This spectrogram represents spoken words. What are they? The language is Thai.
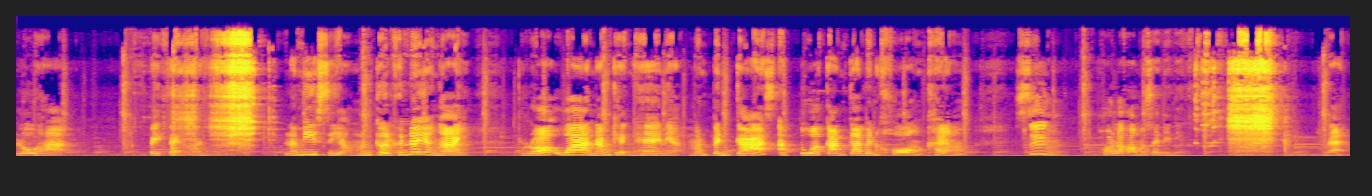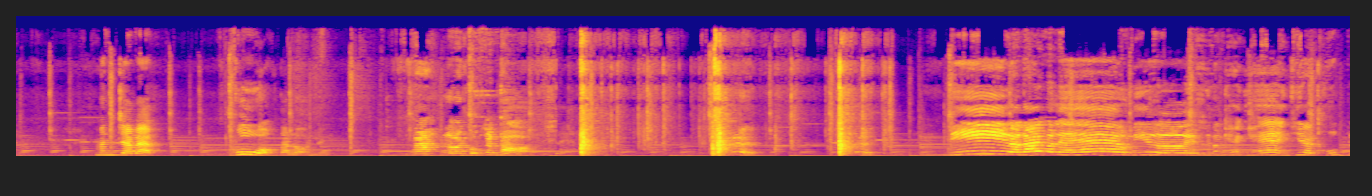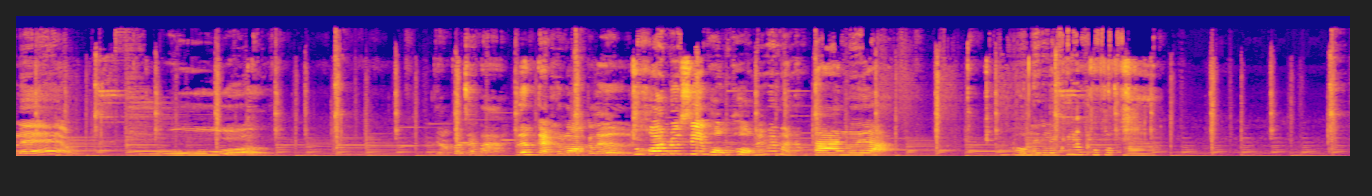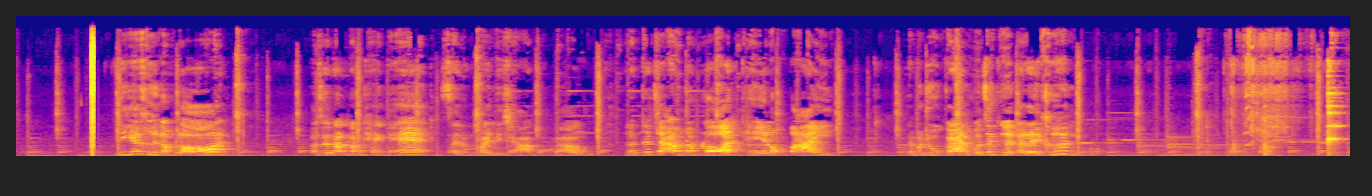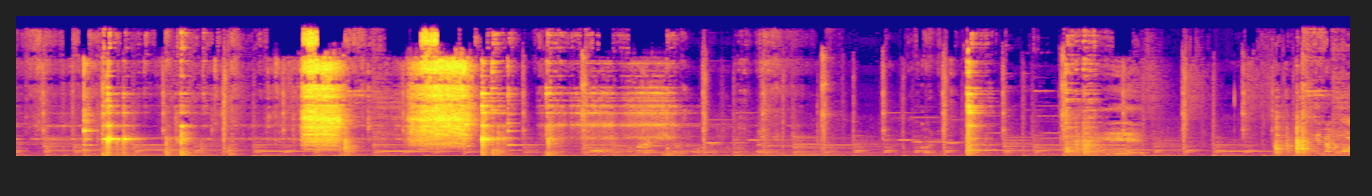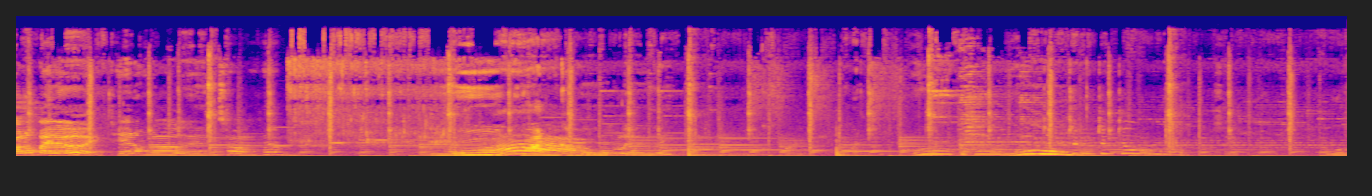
โลหะ ไปแตะมัน และมีเสียงมันเกิดขึ้นได้ยังไง เพราะว่าน้ำแข็งแห้งเนี่ย มันเป็นก๊าซอัดตัวกันกลายเป็นของแข็ง ซึ่งพอเราเอามาใส่ในนี้เห็นไหมมันจะแบบฟูออกตลอดเลย มา เรามาทุบกันต่อ ห้งที่เราทุบแล้วอู้เดี๋ยวก็จะมาเริ่มการทดลองกันเลย ทุกคนดูสิผงผงๆนี่มันเหมือนน้ำตาลเลยอะผงเล็กๆที่เราทุบออกมา นี่ก็คือน้ำร้อน เราจะนำน้ำแข็งแห้งใส่ลงไปในชามของเรา แล้วก็จะเอาน้ำร้อนเทลงไป แล้วมาดูกันว่าจะเกิดอะไรขึ้น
